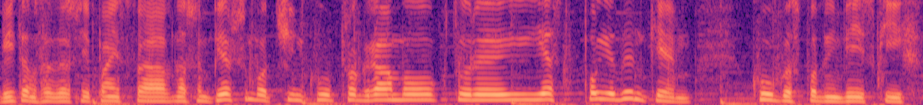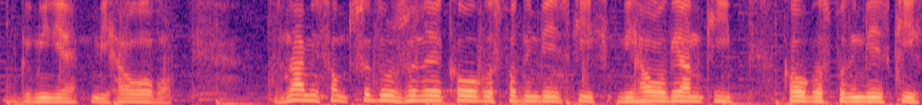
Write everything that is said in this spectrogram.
Witam serdecznie Państwa w naszym pierwszym odcinku programu, który jest pojedynkiem kół gospodyń wiejskich w gminie Michałowo. Z nami są trzy drużyny koło gospodyń wiejskich Michałowianki, koło gospodyń wiejskich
